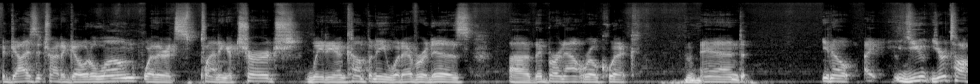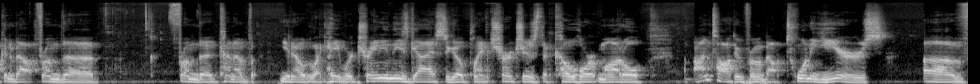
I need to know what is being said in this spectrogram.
The guys that try to go it alone, whether it's planning a church, leading a company, whatever it is, uh, they burn out real quick. Mm-hmm. And you know, I, you you're talking about from the from the kind of you know like, hey, we're training these guys to go plant churches, the cohort model. I'm talking from about 20 years of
